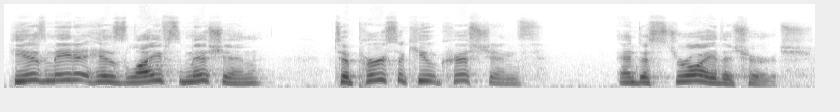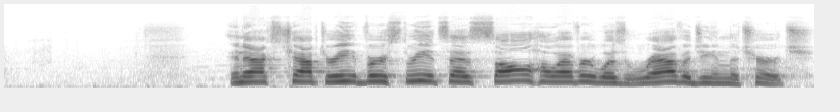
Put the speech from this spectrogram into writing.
He has made it his life's mission to persecute Christians and destroy the church. In Acts chapter 8, verse 3, it says Saul, however, was ravaging the church.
